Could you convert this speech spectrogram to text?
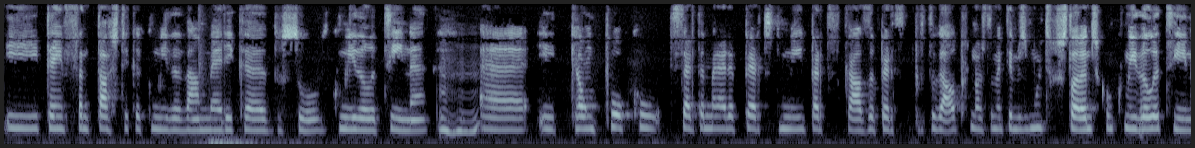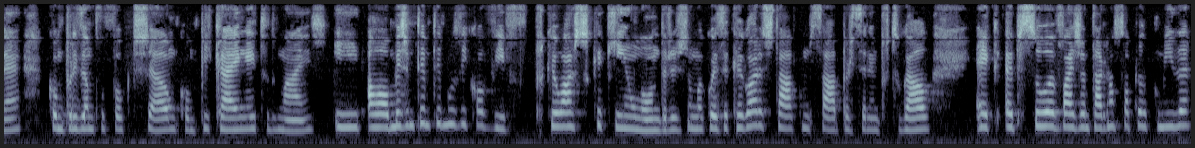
e tem fantástica comida da América do Sul, comida latina, Uhum. eh, e que é um pouco, de certa maneira, perto de mim, perto de casa, perto de Portugal, porque nós também temos muitos restaurantes com comida latina, como por exemplo o fogo de chão, com picanha e tudo mais. E ao mesmo tempo tem música ao vivo, porque eu acho que aqui em Londres, uma coisa que agora está a começar a aparecer em Portugal, é que a pessoa vai jantar não só pela comida,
